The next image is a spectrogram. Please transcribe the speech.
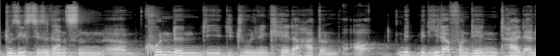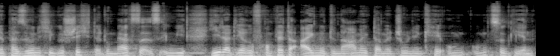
Du siehst diese ganzen äh, Kunden, die, die Julian Cader hat und mit, mit jeder von denen teilt er eine persönliche Geschichte. Du merkst, da ist irgendwie, jeder hat ihre komplette eigene Dynamik, damit Julian Kay um, umzugehen.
